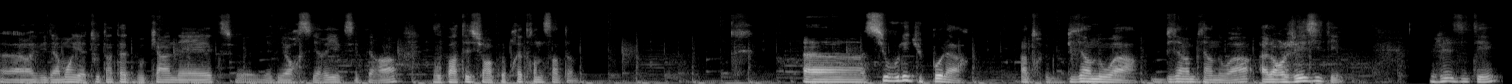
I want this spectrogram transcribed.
alors évidemment, il y a tout un tas de bouquins annexes, il y a des hors-séries, etc. Vous partez sur à peu près 35 tomes. si vous voulez du polar, un truc bien noir, bien bien noir, alors j'ai hésité. J'ai hésité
